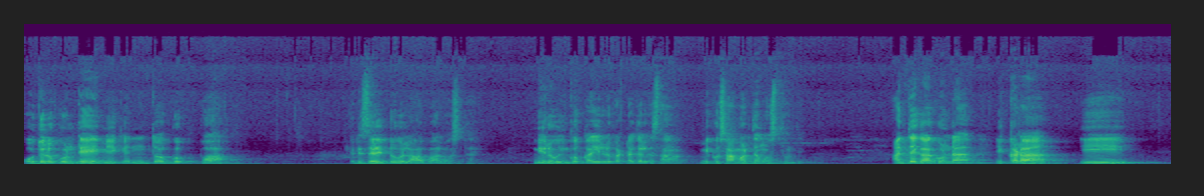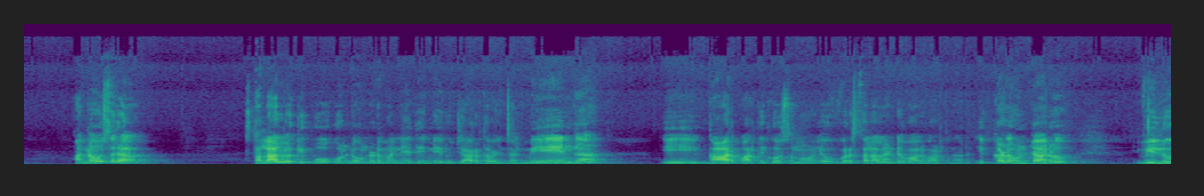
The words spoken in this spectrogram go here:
వదులుకుంటే మీకు ఎంతో గొప్ప రిజల్ట్ లాభాలు వస్తాయి. మీరు ఇంకొక ఇల్లు కట్టగలిగే సా మీకు సామర్థ్యం వస్తుంది. అంతేకాకుండా ఇక్కడ ఈ అనవసర స్థలాల్లోకి పోకుండా ఉండడం అనేది మీరు జాగ్రత్త వహించాలి. మెయిన్గా ఈ కార్ పార్కింగ్ కోసము ఎవరి స్థలాలంటే వాళ్ళు వాడుతున్నారు. ఇక్కడ ఉంటారు వీళ్ళు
